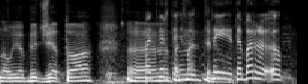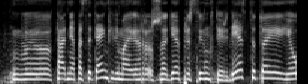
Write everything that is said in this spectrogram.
naujo biudžeto e. Tai patvirtinimu. dabar e, tą nepasitenkinimą ir žadėjo prisijungti ir dėstytojai, jau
